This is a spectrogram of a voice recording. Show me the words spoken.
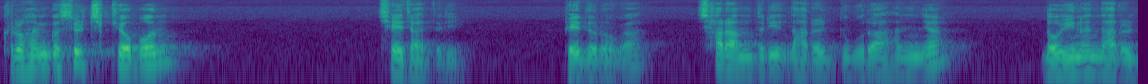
그러한 것을 지켜본 제자들이 베드로가 사람들이 나를 누구라 하느냐 너희는 나를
